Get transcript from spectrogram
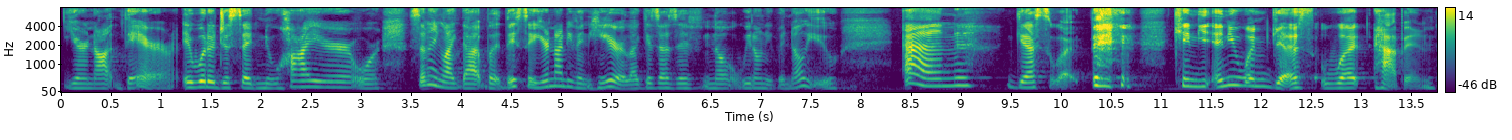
you're not there. It would have just said new hire or something like that, but they say you're not even here. Like it's as if no, we don't even know you. And guess what? Can you, anyone guess what happened?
